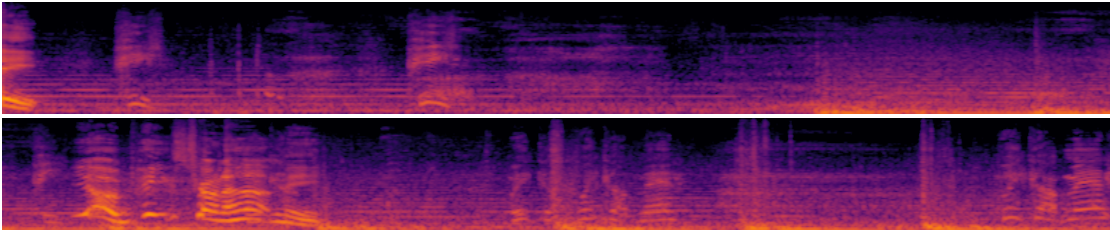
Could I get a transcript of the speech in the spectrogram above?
You alright, Pete? Pete. Pete. Yo, Pete's trying to hurt me. Wake up, wake up, man. Wake up, man.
